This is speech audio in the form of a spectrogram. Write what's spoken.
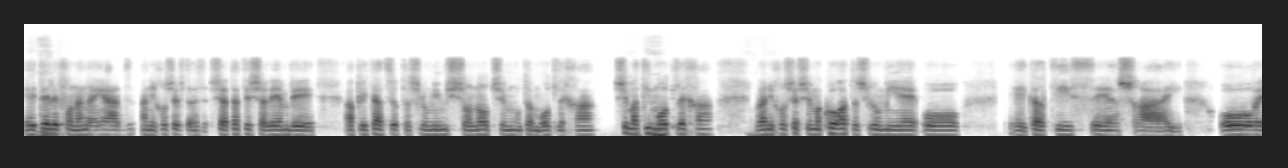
לטלפון הנייד, אני חושב שאתה- תשלם באפליקציות תשלומים שונות שמותאמות לך, שמתאימות לך, ואני חושב שמקור התשלום יהיה או אה, כרטיס אה, אשראי, או אה,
